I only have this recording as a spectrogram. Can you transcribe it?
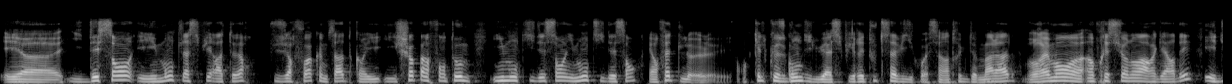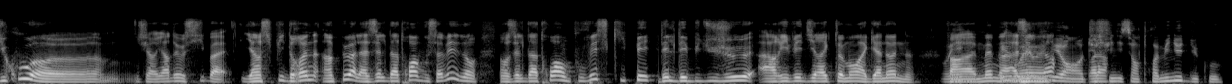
et euh, il descend et il monte l'aspirateur plusieurs fois comme ça. Quand il, il chope un fantôme, il monte, il descend, il monte, il descend. Et en fait, le, le- en quelques secondes, il lui a aspiré toute sa vie. quoi. C'est un truc de malade, vraiment euh, impressionnant à regarder. Et du coup, euh, j'ai regardé aussi, bah, il y a un speedrun un peu à la Zelda 3. Vous savez, dans, dans Zelda 3, on pouvait skipper dès le début du jeu, arriver directement à Ganon. Enfin, Oui. même Oui, à Zelda. en- tu Voilà. finis en 3 minutes du coup.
